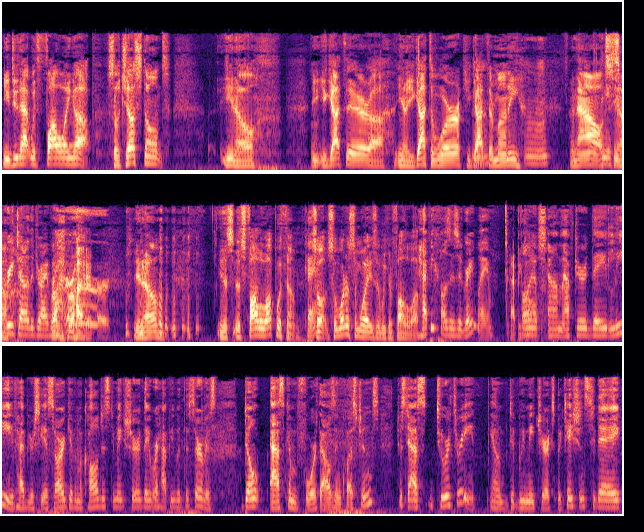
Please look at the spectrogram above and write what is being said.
You do that with following up. So just don't, you know, you, you got their, uh, you know, you got the work, you got mm-hmm. their money, mm-hmm. and now And you you know, screech out of the driveway. Right, right. You know, let's, let's follow up with them. Okay. So, so what are some ways that we can follow up? Happy calls is a great way. Happy Following calls. Up, um, after they leave, have your CSR give them a call just to make sure they were happy with the service. Don't ask them four thousand questions. Just ask two or three. You know, did we meet your expectations today?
